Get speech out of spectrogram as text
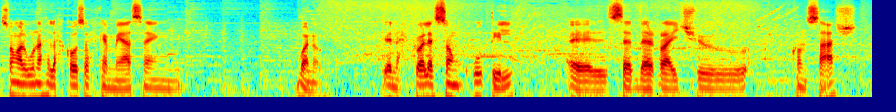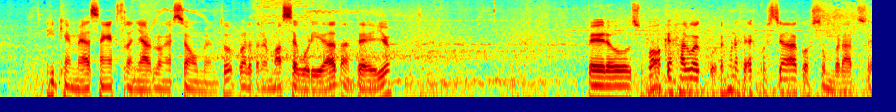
son algunas de las cosas que me hacen, bueno, en las cuales son útil el set de Raichu con Sash y que me hacen extrañarlo en este momento para tener más seguridad ante ello. Pero supongo que es algo es, una, es cuestión de acostumbrarse.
